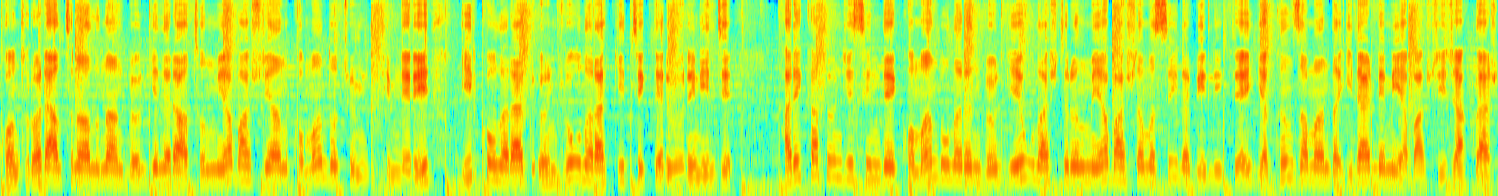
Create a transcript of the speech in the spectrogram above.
Kontrol altına alınan bölgelere atılmaya başlayan komando tüm timleri ilk olarak öncü olarak gittikleri öğrenildi. Harekat öncesinde komandoların bölgeye ulaştırılmaya başlamasıyla birlikte yakın zamanda ilerlemeye başlayacaklar.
